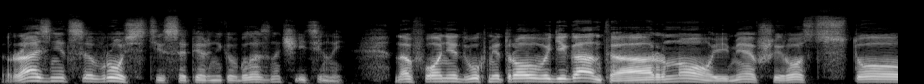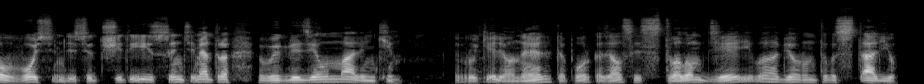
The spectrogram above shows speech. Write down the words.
Разница в росте соперников была значительной. На фоне двухметрового гиганта Арно, имевший рост 184 сантиметра, выглядел маленьким. В руке Леонеля топор казался стволом дерева, обернутого сталью.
